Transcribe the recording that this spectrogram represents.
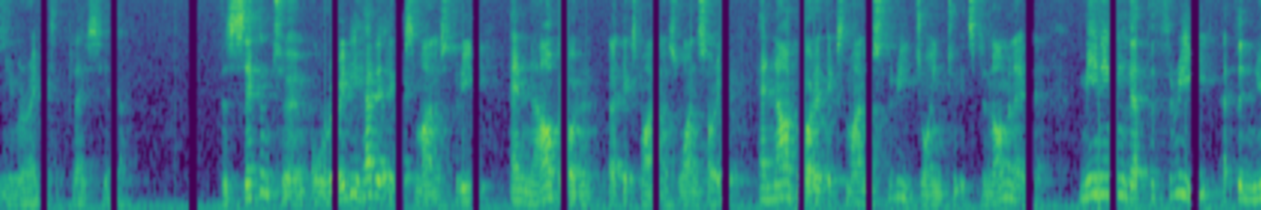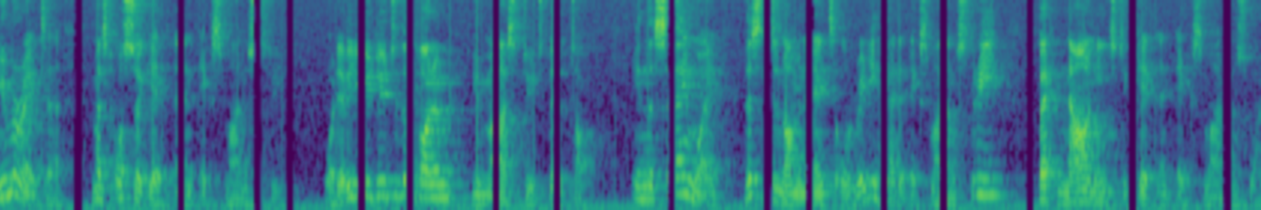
numerator place here. The second term already had an x minus 3 and now got an uh, x minus 1, sorry, and now got an x minus 3 joined to its denominator. meaning that the 3 at the numerator must also get an x minus 3. Whatever you do to the bottom, you must do to the top. In the same way, this denominator already had an x minus 3, but now needs to get an x minus 1.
